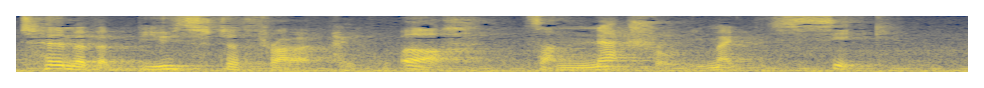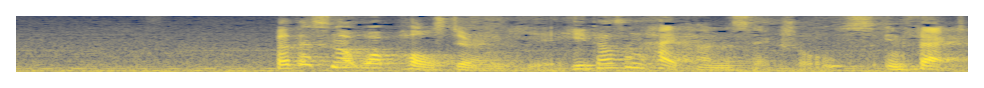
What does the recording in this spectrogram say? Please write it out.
term of abuse to throw at people. Ugh, it's unnatural, you make me sick. But that's not what Paul's doing here. He doesn't hate homosexuals. In fact,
